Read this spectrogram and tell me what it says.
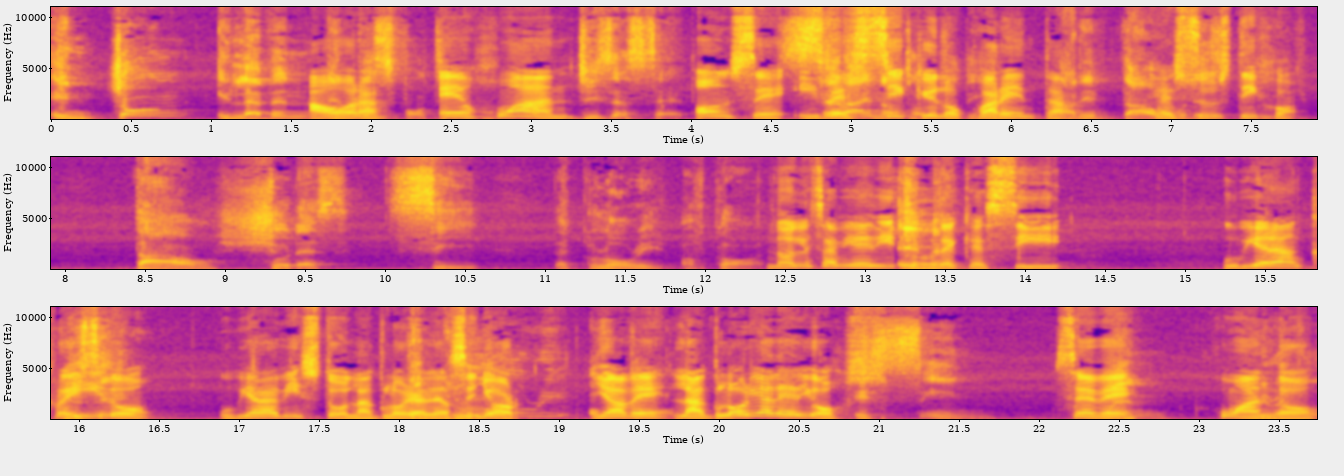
In John 11 and Ahora, verse 14, en Juan Jesus said, 11 y versículo unto thee, 40, that if thou Jesús dijo, thou shouldest see the glory of God. no les había dicho Amen. de que si hubieran creído, hubiera visto la gloria del Señor. Ya ve, la gloria de Dios se ve cuando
